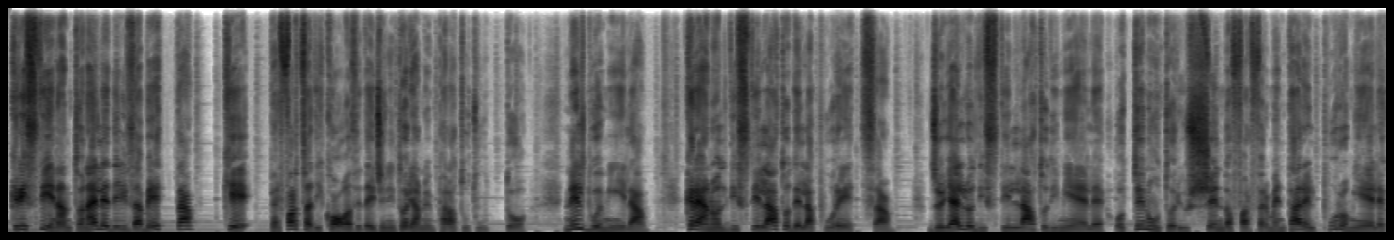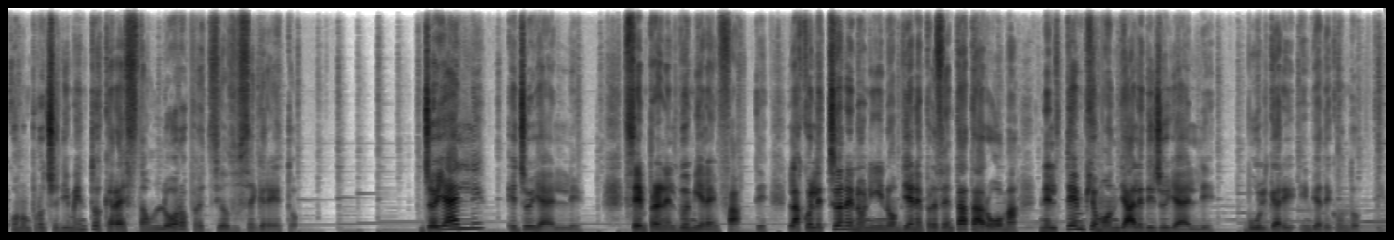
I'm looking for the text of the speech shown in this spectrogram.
Cristina, Antonella ed Elisabetta, che per forza di cose dai genitori hanno imparato tutto, nel 2000 creano il distillato della purezza, gioiello distillato di miele, ottenuto riuscendo a far fermentare il puro miele con un procedimento che resta un loro prezioso segreto. Gioielli e gioielli. Sempre nel 2000, infatti, la collezione Nonino viene presentata a Roma nel Tempio Mondiale dei Gioielli, Bulgari in via dei Condotti.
